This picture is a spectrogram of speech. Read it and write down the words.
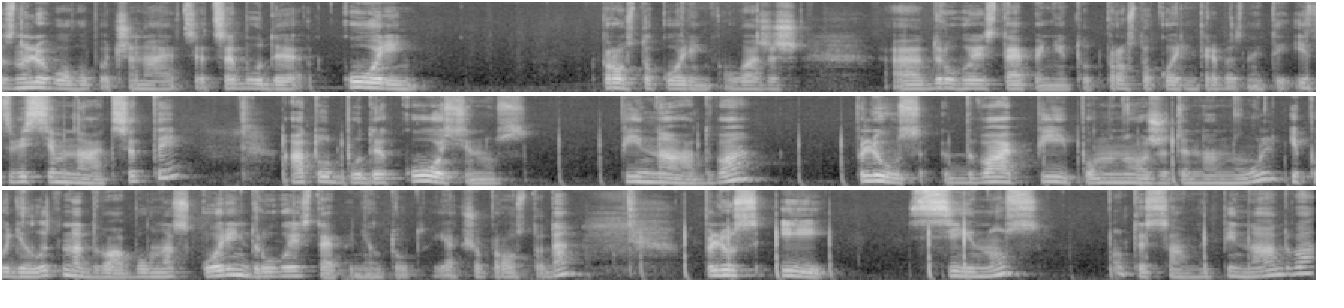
з нульового починається. Це буде корінь, просто корінь, у вас же ж е, другої степені, тут просто корінь треба знайти. Із 18, а тут буде косінус пі на 2 плюс 2π помножити на 0 і поділити на 2, бо у нас корінь другої степені тут, якщо просто, да? плюс і синус, ну те саме пі на 2,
